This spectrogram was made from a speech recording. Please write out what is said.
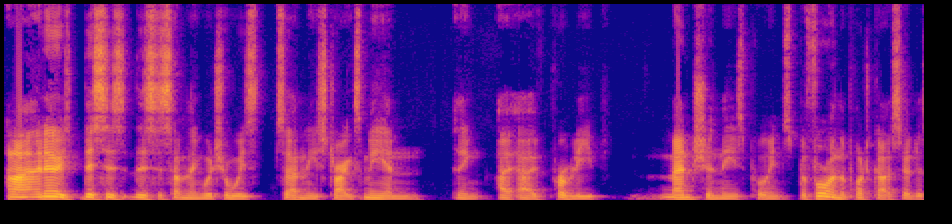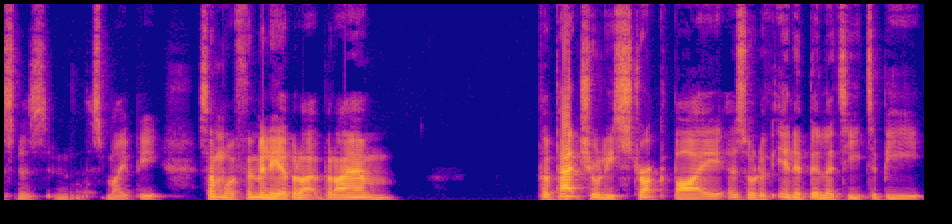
and I, I, know this is this is something which always certainly strikes me, and I think I, I've probably mentioned these points before on the podcast, so listeners this might be somewhat familiar. But I, but I am perpetually struck by a sort of inability to be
